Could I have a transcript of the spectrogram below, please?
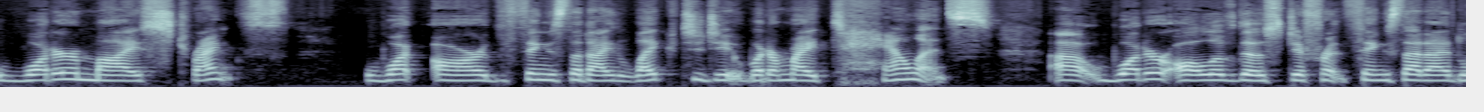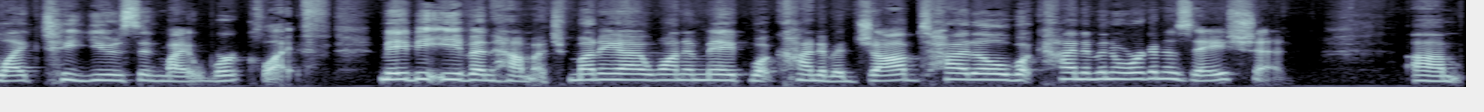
What are my strengths? What are the things that i like to do? What are my talents? Uh, what are all of those different things that i'd like to use in my work life? Maybe even how much money i want to make what kind of a job title what kind of an organization um,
